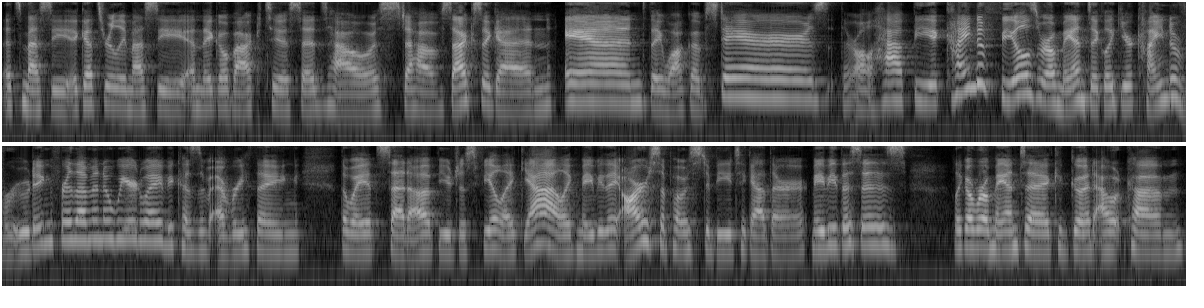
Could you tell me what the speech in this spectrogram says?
it's messy. It gets really messy. And they go back to Sid's house to have sex again. And they walk upstairs. They're all happy. It kind of feels romantic. Like you're kind of rooting for them in a weird way because of everything, the way it's set up. You just feel like, yeah, like maybe they are supposed to be together. Maybe this is like a romantic, good outcome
